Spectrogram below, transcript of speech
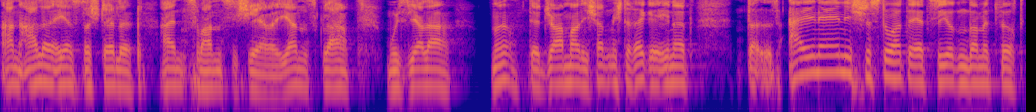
an allererster Stelle ein 20-Jähriger, ganz klar, Musiala, ne, der Jamal, ich hatte mich direkt erinnert, das ein ähnliches Tor hat er erzielt und damit wird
